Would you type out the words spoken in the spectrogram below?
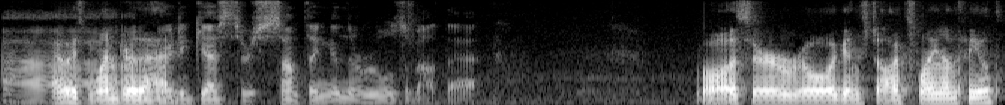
uh, I always wonder that I'm that. going to guess there's something in the rules about that. Well, is there a rule against dogs playing on the field?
